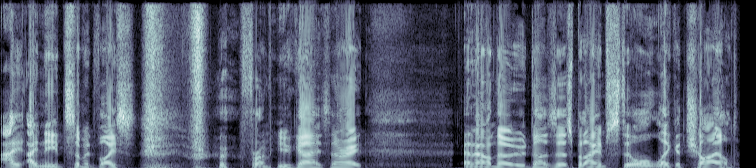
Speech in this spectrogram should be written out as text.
I I need some advice from you guys. All right, and I don't know who does this, but I am still like a child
